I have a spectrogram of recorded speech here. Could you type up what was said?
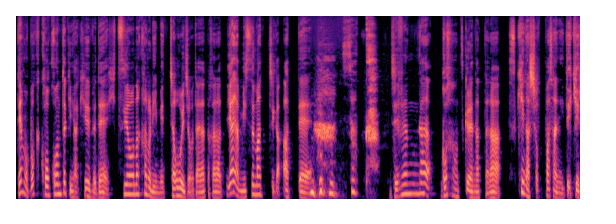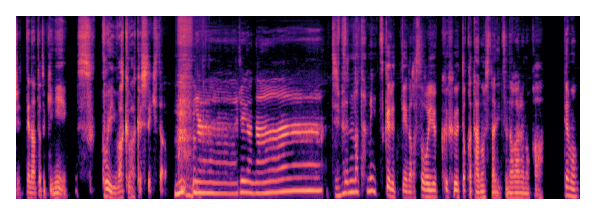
でも僕高校の時野球部で必要なカロリーめっちゃ多い状態だったから、ややミスマッチがあって、そっか。自分がご飯を作るようになったら、好きなしょっぱさにできるってなった時に、すっごいワクワクしてきた。いやー、あるよな自分のために作るっていうのがそういう工夫とか楽しさにつながるのか。でも、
